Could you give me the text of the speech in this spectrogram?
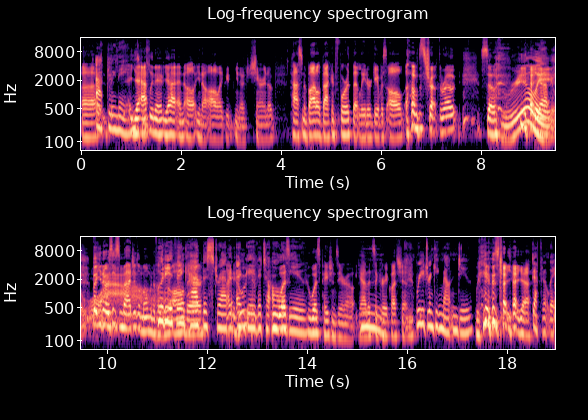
Uh, Aptly named. Yeah, aptly named. Yeah, and all you know, all like we you know sharing a passing a bottle back and forth that later gave us all um, strep throat. So Really? yeah, yeah. But you know, it's this magical moment of Who do you were all think had the strep I- and gave it to who all was, of you? Who was patient zero? Yeah, that's a great question. Were you drinking Mountain Dew? it was yeah, yeah. Definitely.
